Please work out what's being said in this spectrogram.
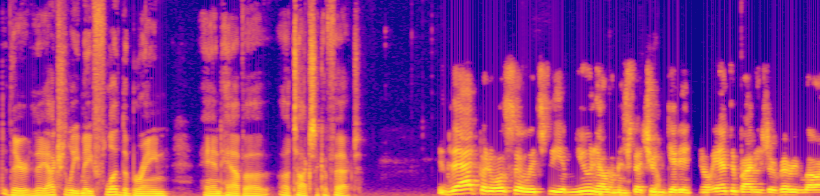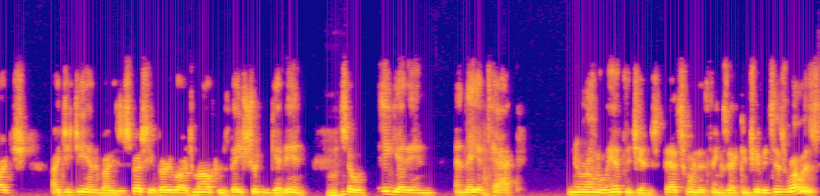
They're, they actually may flood the brain and have a, a, toxic effect. That, but also it's the immune elements that shouldn't yeah. get in. You know, antibodies are very large, IgG antibodies especially, are very large molecules. They shouldn't get in. Mm-hmm. So if they get in and they attack neuronal antigens, that's one of the things that contributes, as well as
